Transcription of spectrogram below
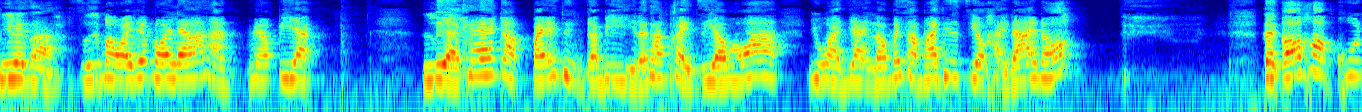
นี่เลยจ้ะซื้อมาไว้เรียบร้อยแล้วอาหารแมวเปียก เหลือแค่กลับไปถึงกระบี่แล้วทำไข่เจียวเพราะว่าอยู่หาดใหญ่เราไม่สามารถที่จะเจียวไข่ได้เนาะแต่ก็ขอบคุณ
